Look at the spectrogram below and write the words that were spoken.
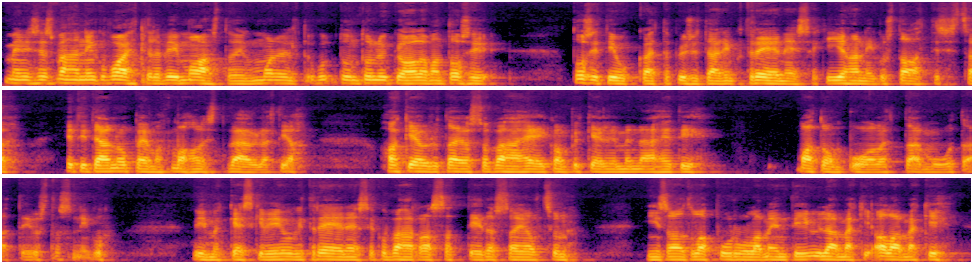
menisi edes vähän niin kuin vaihteleviin maastoihin, kun monille tuntuu nykyään olevan tosi, tosi tiukka, että pysytään niin kuin treeneissäkin ihan niin kuin staattisissa, etsitään nopeimmat mahdolliset väylät ja hakeudutaan, jos on vähän heikompi keli, niin mennään heti maton puolelle tai muuta, että just tuossa niin kuin viime keskiviikonkin treeneissä, kun vähän rassattiin tuossa Jeltsun niin sanotulla purulla, mentiin ylämäki, alamäki,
